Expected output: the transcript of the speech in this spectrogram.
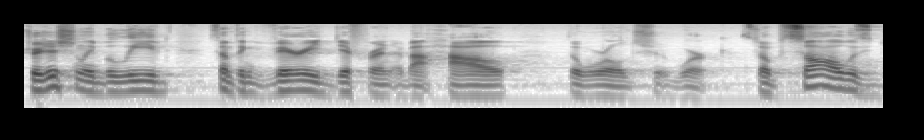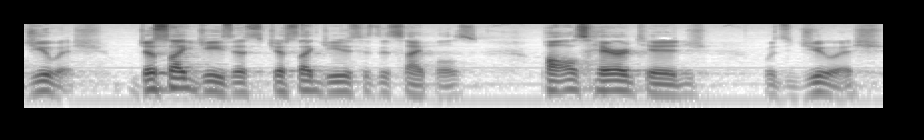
traditionally believed something very different about how the world should work. So Saul was Jewish, just like Jesus, just like Jesus' disciples. Paul's heritage was Jewish.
